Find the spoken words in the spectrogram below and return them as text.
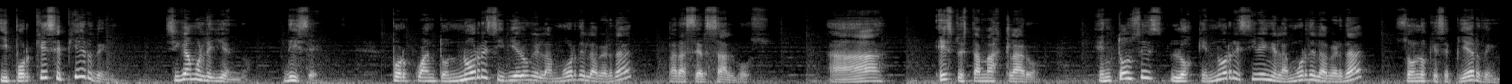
¿Y por qué se pierden? Sigamos leyendo. Dice, por cuanto no recibieron el amor de la verdad, para ser salvos. Ah, esto está más claro. Entonces, los que no reciben el amor de la verdad son los que se pierden.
